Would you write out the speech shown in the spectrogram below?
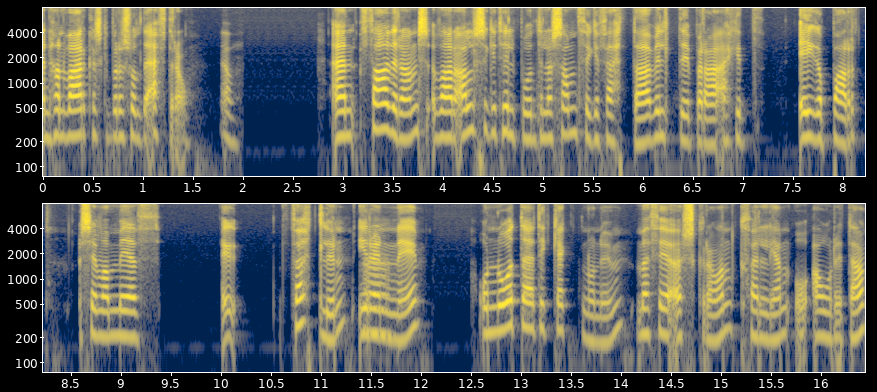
En hann var kannski bara svolítið eftir á. Já. En fadir hans var alls ekki tilbúin til að samþykja þetta, vildi bara ekkit eiga barn sem var með e, föllun í rauninni og notaði þetta í gegnunum með því að öskra hann, kveljan og árita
